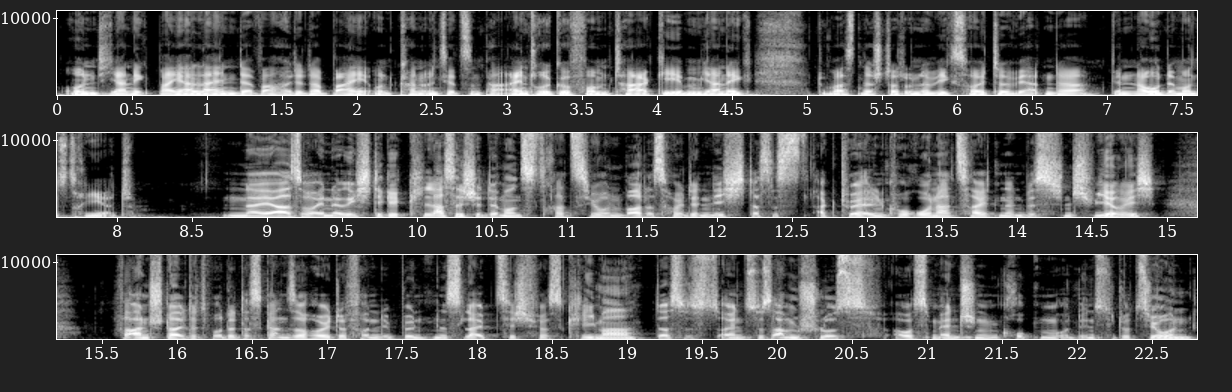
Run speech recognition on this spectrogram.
Und Yannick Bayerlein, der war heute dabei und kann uns jetzt ein paar Eindrücke vom Tag geben. Yannick, du warst in der Stadt unterwegs heute. Wir hatten da genau demonstriert. Naja, so eine richtige klassische Demonstration war das heute nicht. Das ist aktuellen Corona-Zeiten ein bisschen schwierig. Veranstaltet wurde das Ganze heute von dem Bündnis Leipzig fürs Klima. Das ist ein Zusammenschluss aus Menschen, Gruppen und Institutionen,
